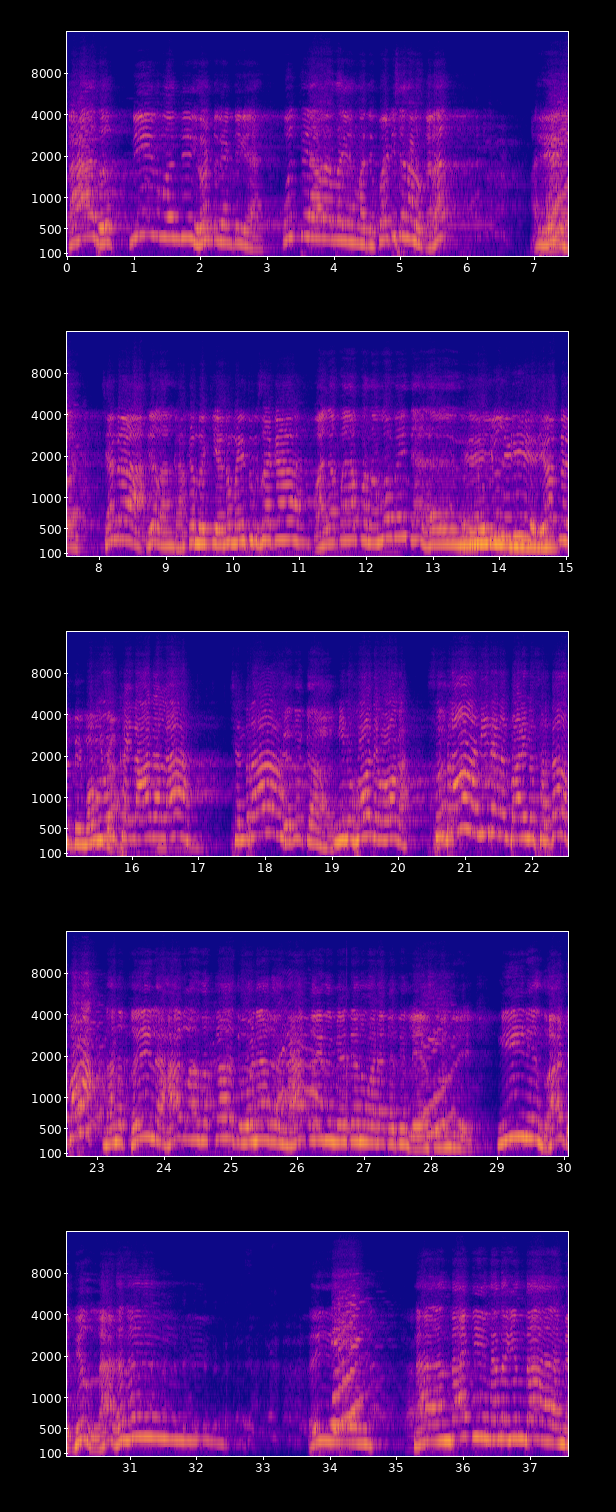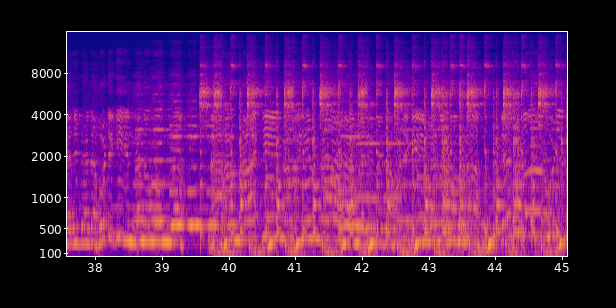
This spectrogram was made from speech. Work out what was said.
ಕಾದು ನೀನು ಬಂದಿ ಎಂಟು ಗಂಟೆಗೆ ಕುಸ್ತಿ ಯಾರ್ದ ಏನ್ ಮಾತಿ ಪೈಟಿಷನ್ ಆಡ್ಬೇಕಾರ ಅಲ್ಲಿ ಚಂದ್ರ. ಇಲ್ಲ ಕರ್ಕೊಂಡ್ ಹೋಕ್ಕಿಯನು ಮನೆ ತುಂಬಸಾಕ? ಅಲ್ಲಪ್ಪ ಅಪ್ಪ ನಮ್ಮ ಬೈತಾಳೆ. ಇಲ್ಲಿಡಿ ಕೈಲಾಗಲ್ಲ. ಚಂದ್ರ ಎದಕ್ಕ ನೀನು ಹೋದೆ ಹೋಗ. ಸುಂದ್ರ ನೀನೇ ನನ್ ಬಾಳಿನ ಸರ್ದಾರ ಬರ. ನಾನು ಕೈಲಿ ಹಾಕ್ಲಾರ್ದಕ್ಕ ಓಣ್ಯಾಗ ನಾಲ್ಕೈದು ಮೇಟೇನು ಮಾಡಾಕತ್ತೀನಿ. ಲೇ ಸುಂದ್ರಿ ನೀನೇನು ದೊಡ್ಡ ಬಿಲ್ಲಾಡನ ಅಯ್ಯ, ನಂದಾಕಿ ನನಗಿಂದ ಮೆರಿಬೇಡ ಹುಡುಗಿ ನನ್ನ ಮುಂದ. ನಂದಾಕಿ ನನಗಿಂದ ಮೆರಿಬೇಡ ಹುಡುಗಿ ನನ್ನ ಮುಂದ. ಎಷ್ಟೋ ಹುಡುಗ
